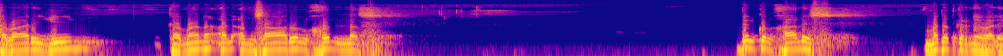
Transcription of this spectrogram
ہواری جین کا معنی الانصار الخلص۔ بالکل خالص مدد کرنے والے۔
